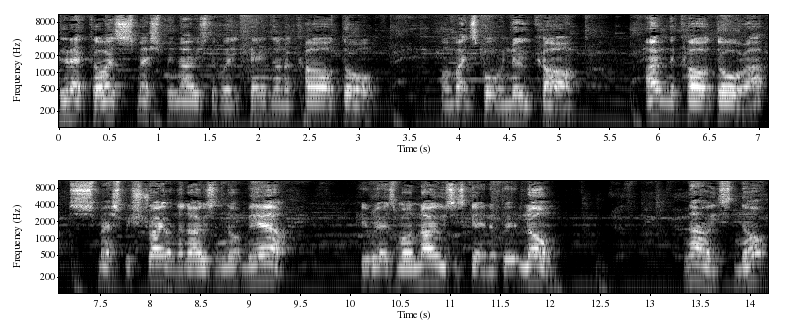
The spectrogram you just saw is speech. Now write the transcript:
Look at that guys, smashed my nose the weekend on a car door. My mate's bought a new car, opened the car door up, smashed me straight on the nose and knocked me out. He reckons my nose is getting a bit long. No, it's not.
